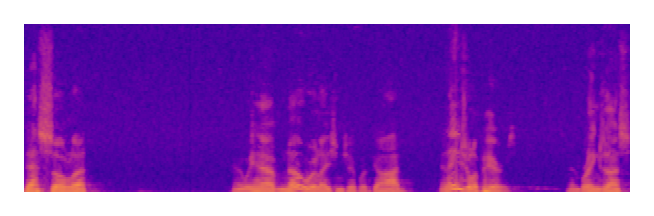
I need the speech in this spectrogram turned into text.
desolate and we have no relationship with God, an angel appears and brings us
